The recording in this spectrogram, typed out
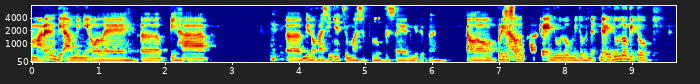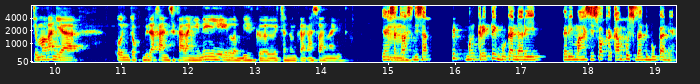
kemarin diamini oleh uh, pihak uh, birokrasinya cuma 10% gitu kan. Kalau perihal UKT dulu gitu dari dulu gitu. Cuma kan ya untuk gerakan sekarang ini lebih ke cenderung ke arah sana gitu. Yang hmm. sekelas di sana mengkritik bukan dari dari mahasiswa ke kampus berarti bukan ya?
